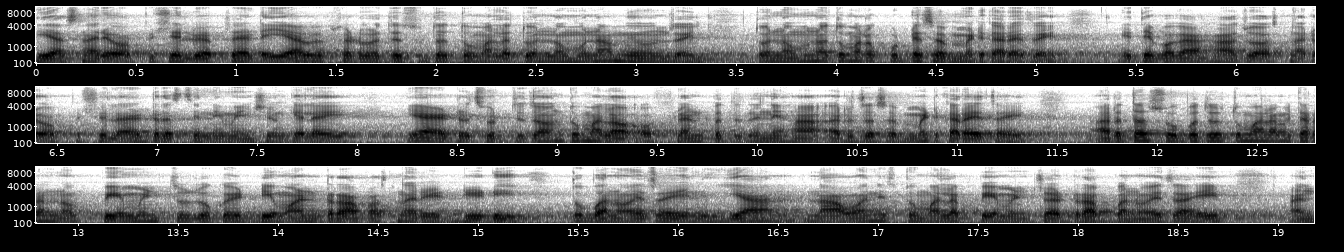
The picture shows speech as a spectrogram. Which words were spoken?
ही असणारी ऑफिशियल वेबसाईट आहे. या वेबसाईटवरती सुद्धा तुम्हाला तो नमुना मिळून जाईल. तो नमुना तुम्हाला कुठे सबमिट करायचा आहे? इथे बघा हा जो असणारे ऑफिशियल ॲड्रेस त्यांनी मेन्शन केला आहे. या ॲड्रेसवरती जाऊन तुम्हाला ऑफलाईन पद्धतीने हा अर्ज सबमिट करायचा आहे. अर्जासोबतच तुम्हाला मित्रांनो पेमेंटचा जो काही डिमांड ड्राफ्ट असणार आहे डी डी तो बनवायचा आहे. या नावानेच तुम्हाला पेमेंटचा ड्राफ्ट बनवायचा आहे. आणि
